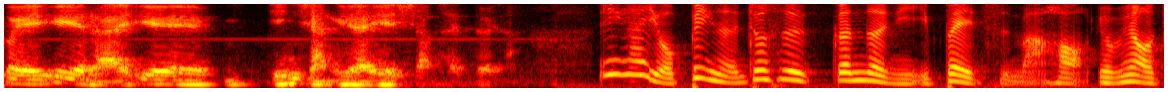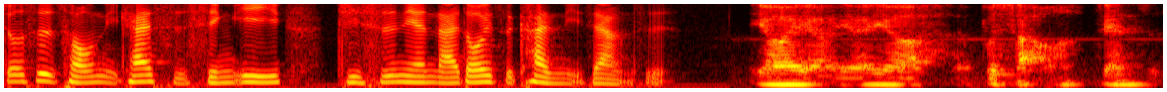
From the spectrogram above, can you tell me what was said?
会越来越影响越来越小才对了。应该有病人就是跟着你一辈子嘛，哈，有没有？就是从你开始行医几十年来都一直看你这样子。有有有有不少这样子，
